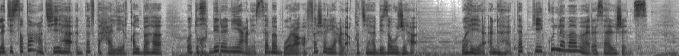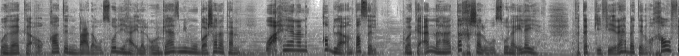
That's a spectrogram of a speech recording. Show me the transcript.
التي استطاعت فيها أن تفتح لي قلبها وتخبرني عن السبب وراء فشل علاقتها بزوجها. وهي أنها تبكي كلما مارس الجنس. وذاك أوقات بعد وصولها إلى الأورغازم مباشرة وأحيانا قبل أن تصل وكأنها تخشى الوصول إليه فتبكي في رهبة وخوف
